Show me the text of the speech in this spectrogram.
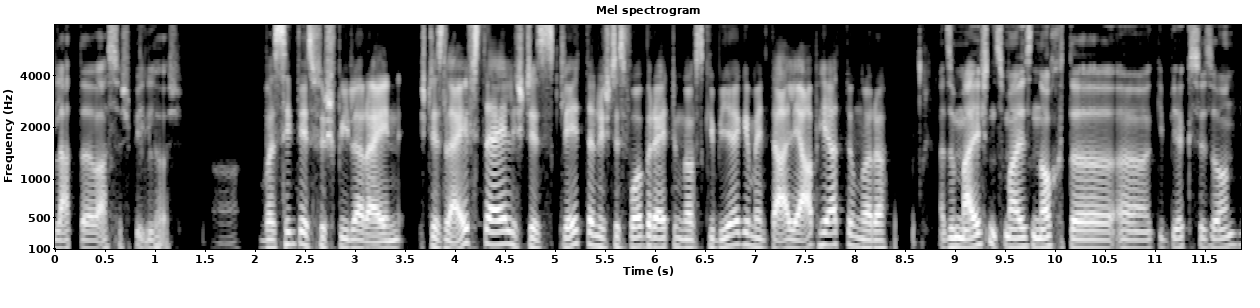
glatten Wasserspiegel hast. Was sind das für Spielereien? Ist das Lifestyle? Ist das Klettern? Ist das Vorbereitung aufs Gebirge? Mentale Abhärtung? Oder? Also meistens mal ist nach der äh, Gebirgssaison,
